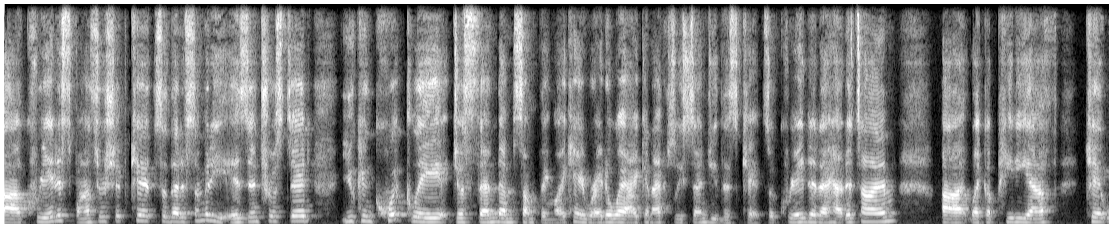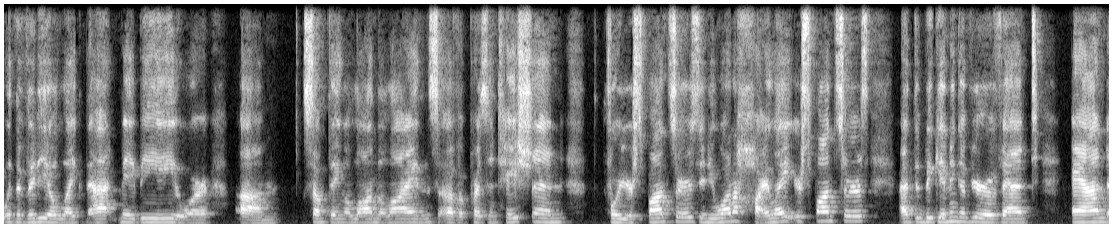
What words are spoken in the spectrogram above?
uh, create a sponsorship kit so that if somebody is interested, you can quickly just send them something like, hey, right away, I can actually send you this kit. So create it ahead of time, uh, like a PDF kit with a video like that maybe, or um, something along the lines of a presentation for your sponsors. And you wanna highlight your sponsors at the beginning of your event and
